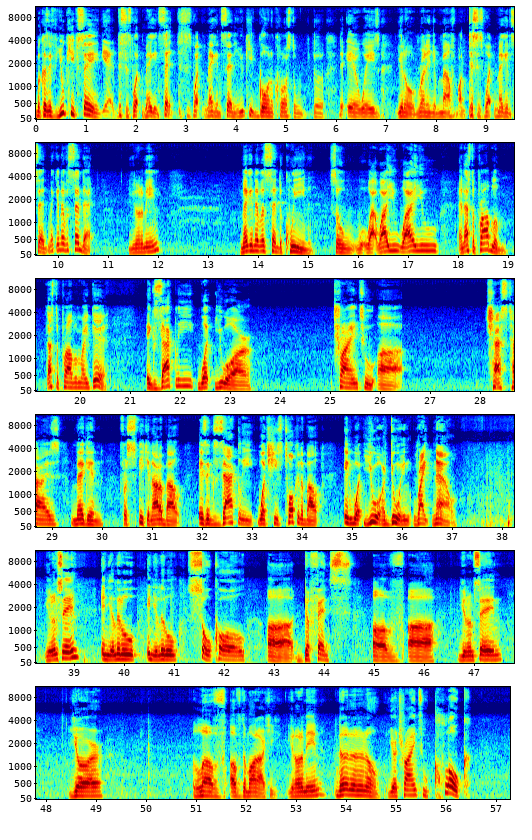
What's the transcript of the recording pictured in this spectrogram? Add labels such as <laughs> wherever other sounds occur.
because if you keep saying, yeah, this is what Meghan said, this is what Meghan said, and you keep going across the, the, the airways, you know, running your mouth about this is what Meghan said, Meghan never said that. You know what I mean? Meghan never said the queen. So why why you why are you and that's the problem. That's the problem right there. Exactly what you are trying to uh chastise Meghan for speaking out about is exactly what she's talking about in what you are doing right now. You know what I'm saying? In your little in your little so-called uh, defense of uh, you know what I'm saying? Your love of the monarchy. You know what I mean? No, no, no, no, no. You're trying to cloak,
